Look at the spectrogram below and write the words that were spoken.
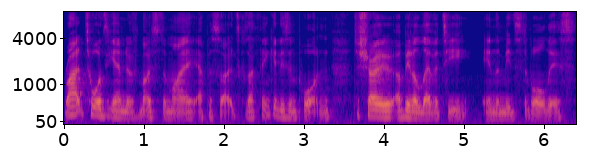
right towards the end of most of my episodes because I think it is important to show a bit of levity in the midst of all this.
